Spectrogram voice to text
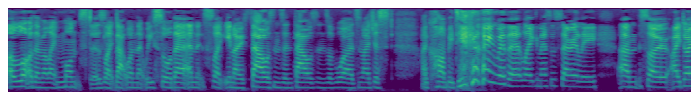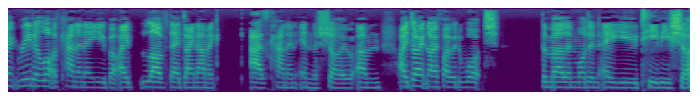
a lot of them are like monsters like that one that we saw there. And it's like you know thousands and thousands of words. And i just I can't be dealing with it like necessarily. Um, so I don't read a lot of canon AU, but I love their dynamic as canon in the show. Um, I don't know if I would watch the Merlin Modern AU TV show.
